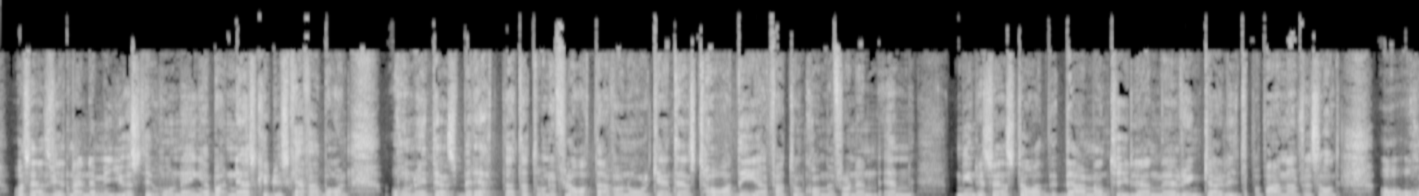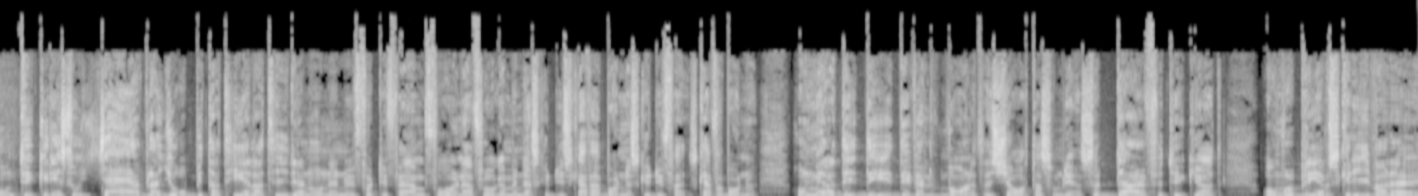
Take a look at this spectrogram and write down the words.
och sen så vet man, nej men just det, hon har inga barn. När ska du skaffa barn? Och hon har inte ens berättat att hon är flata, för hon orkar inte ens ta det. För att hon kommer från en, en mindre svensk stad där man tydligen rynkar lite på pannan för sånt. Och, och hon tycker det är så jävla jobbigt att hela tiden, hon är nu 45, får den här frågan, men när ska du skaffa barn? När ska du skaffa barn? Hon menar, det, det, det är väldigt vanligt att tjata som det. Så därför tycker jag att om vår brevskrivare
